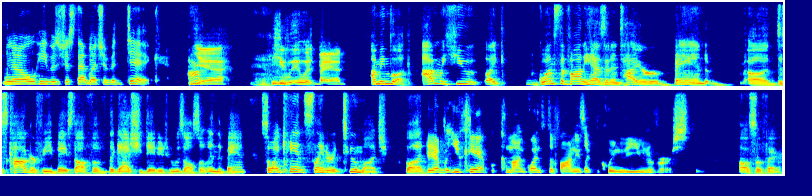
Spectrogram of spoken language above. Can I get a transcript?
no, he was just that much of a dick. All right. Yeah, he, it was bad. I mean, look, I'm a huge like Gwen Stefani has an entire band uh discography based off of the guy she dated who was also in the band. So I can't slander it too much, but Yeah, but you can't. Come on, Gwen Stefani is like the queen of the universe. also fair.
